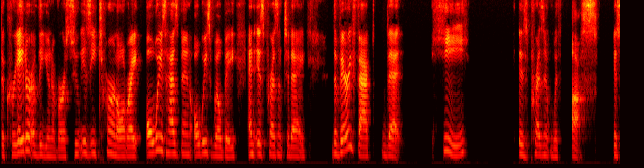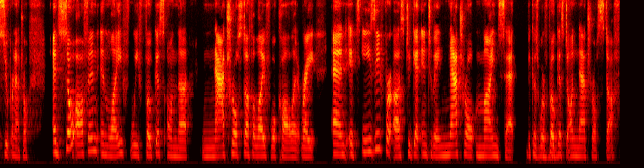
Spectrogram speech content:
the creator of the universe who is eternal, right? Always has been, always will be, and is present today. The very fact that he is present with us is supernatural. And so often in life, we focus on the natural stuff of life, we'll call it, right? And it's easy for us to get into a natural mindset because we're Mhm. focused on natural stuff.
